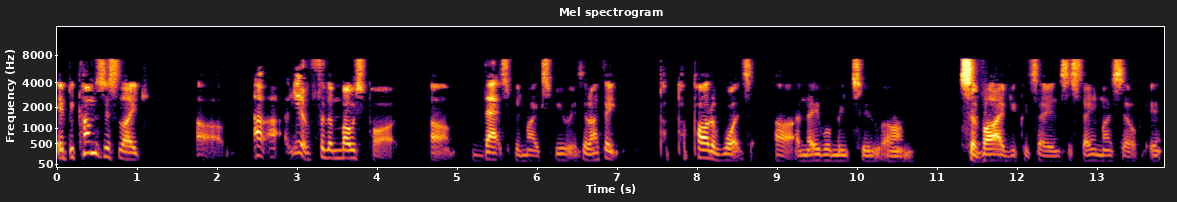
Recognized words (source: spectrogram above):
It becomes just like, um, I, I, you know, for the most part, um, that's been my experience. And I think p- p- part of what's uh, enabled me to um, survive, you could say, and sustain myself in,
